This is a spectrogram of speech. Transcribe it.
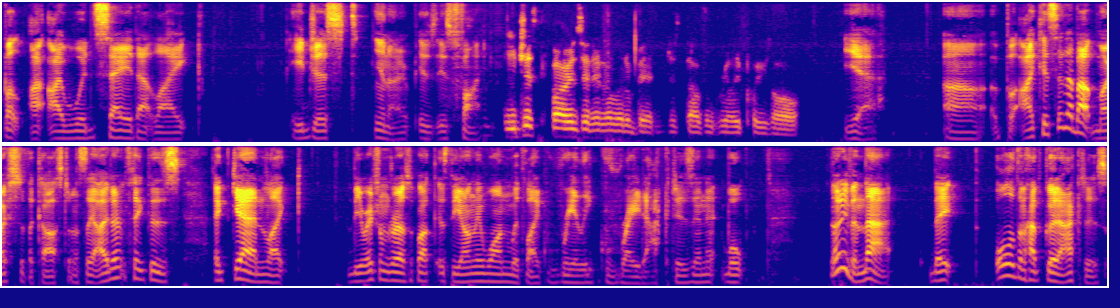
but I, I would say that like he just you know is is fine. He just phones it in a little bit. Just doesn't really put his all. Yeah. Uh, but I could say that about most of the cast. Honestly, I don't think there's again like the original Jurassic Park is the only one with like really great actors in it. Well, not even that. They all of them have good actors,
